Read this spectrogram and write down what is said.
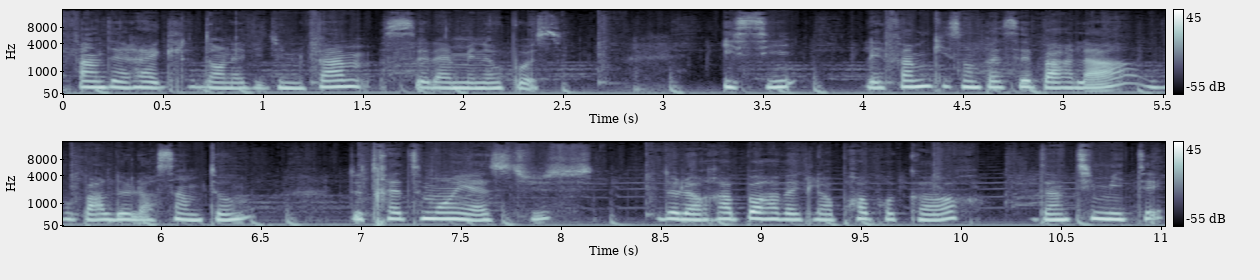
fin des règles dans la vie d'une femme, c'est la ménopause. Ici, les femmes qui sont passées par là vous parlent de leurs symptômes, de traitements et astuces, de leur rapport avec leur propre corps, d'intimité,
